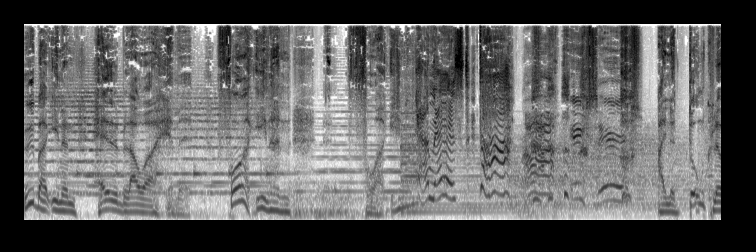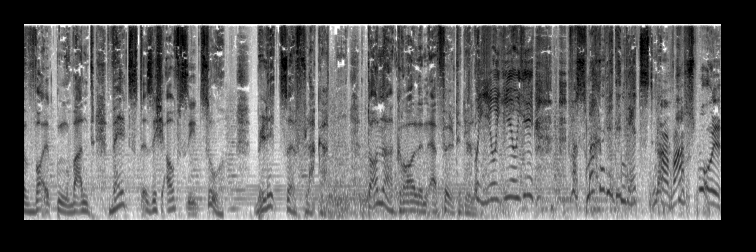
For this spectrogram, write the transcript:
über ihnen hellblauer Himmel. Vor ihnen, vor ihnen. Ernest, da! Ah, ich seh's. Eine dunkle Wolkenwand wälzte sich auf sie zu. Blitze flackerten, Donnergrollen erfüllte die Luft. Oje, oje, oje, was machen wir denn jetzt? Na was wohl?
